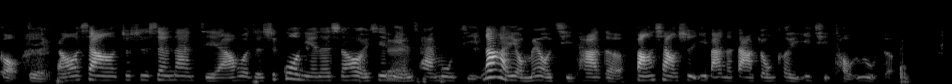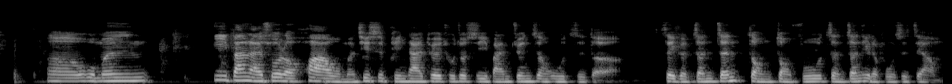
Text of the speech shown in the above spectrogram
购。对。然后像就是圣诞节啊，或者是过年的时候有一些年财募集，那还有没有其他的方向是一般的大众可以一起投入的？呃，我们。一般来说的话，我们其实平台推出就是一般捐赠物资的这个整整总总服务整整体的服务是这样嘛，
